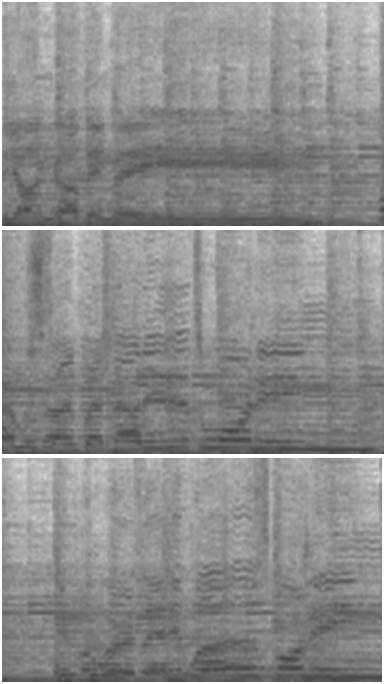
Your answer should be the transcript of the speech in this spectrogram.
neon god they made. And the sign flashed out its warning in the words that it was forming.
